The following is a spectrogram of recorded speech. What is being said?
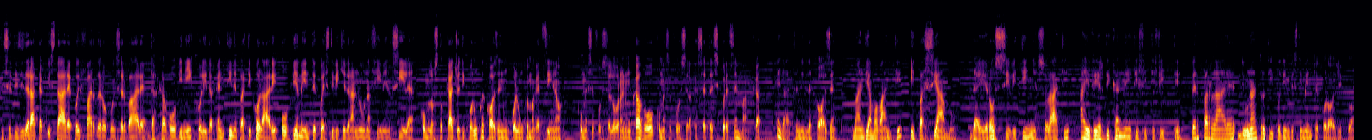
che se desiderate acquistare e poi farvelo conservare da cavò vinicoli, da cantine particolari, ovviamente questi vi chiederanno una fee mensile, come lo stoccaggio di qualunque cosa in un qualunque magazzino come se fosse l'oro in un cavò, come se fosse la cassetta di sicurezza in banca ed altre mille cose. Ma andiamo avanti e passiamo dai rossi vitigni assolati ai verdi canneti fitti fitti, per parlare di un altro tipo di investimento ecologico,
